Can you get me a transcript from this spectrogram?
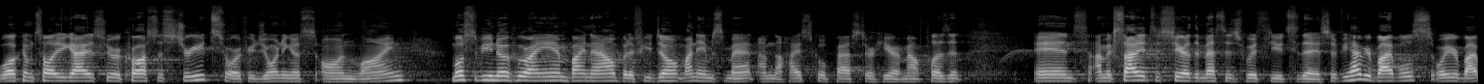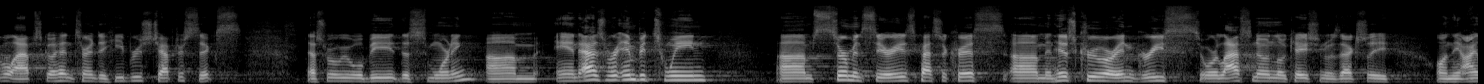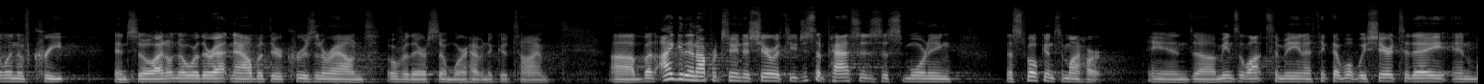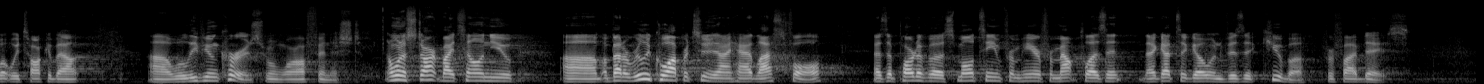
Welcome to all you guys who are across the street or if you're joining us online. Most of you know who I am by now, but if you don't, my name is Matt. I'm the high school pastor here at Mount Pleasant. And I'm excited to share the message with you today. So if you have your Bibles or your Bible apps, go ahead and turn to Hebrews chapter 6. That's where we will be this morning. Um, and as we're in between um, sermon series, Pastor Chris um, and his crew are in Greece, or last known location was actually on the island of Crete. And so I don't know where they're at now, but they're cruising around over there somewhere having a good time. Uh, but I get an opportunity to share with you just a passage this morning that's spoken to my heart and uh, means a lot to me. And I think that what we share today and what we talk about uh, will leave you encouraged when we're all finished. I want to start by telling you um, about a really cool opportunity I had last fall as a part of a small team from here, from Mount Pleasant, that got to go and visit Cuba for five days.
